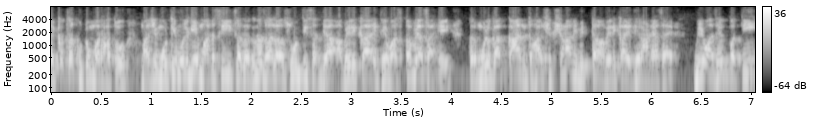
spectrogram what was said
एकत्र कुटुंब राहतो. माझी मोठी मुलगी मानसी हिचं लग्न झालं असून ती सध्या अमेरिका येथे वास्तव्यास आहे. तर मुलगा कांत हा शिक्षणानिमित्त अमेरिका येथे राहण्यास आहे. मी माझे पती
